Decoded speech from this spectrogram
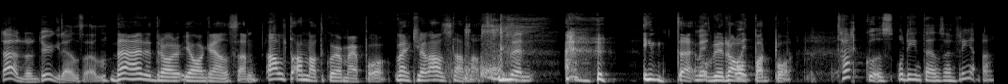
där drar du gränsen. Där drar jag gränsen. Allt annat går jag med på. Verkligen allt annat. Men inte Men- att bli rapad på. Tacos och det är inte ens en fredag.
